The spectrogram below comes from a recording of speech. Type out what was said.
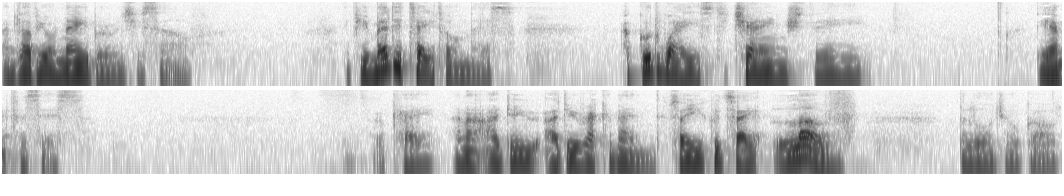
And love your neighbour as yourself. If you meditate on this, a good way is to change the, the emphasis. Okay? And I, I, do, I do recommend. So you could say, love the Lord your God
